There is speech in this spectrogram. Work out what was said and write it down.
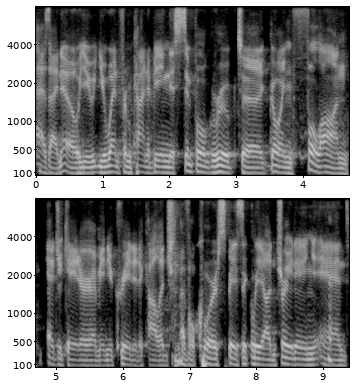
as I know, you you went from kind of being this simple group to going full on educator. I mean, you created a college level course basically on trading, and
